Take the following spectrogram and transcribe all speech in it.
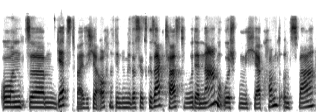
Und ähm, jetzt weiß ich ja auch, nachdem du mir das jetzt gesagt hast, wo der Name ursprünglich herkommt. Und zwar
